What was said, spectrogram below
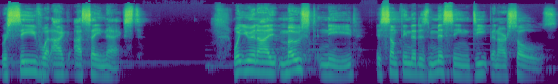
receive what I, I say next. What you and I most need is something that is missing deep in our souls.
